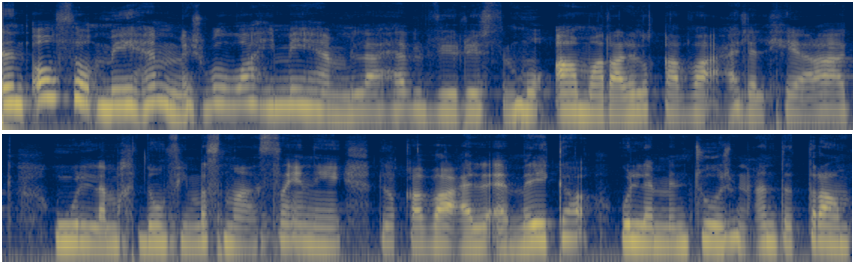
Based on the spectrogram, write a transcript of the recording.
And also ما يهمش والله ما يهم لا هذا الفيروس مؤامرة للقضاء على الحراك ولا مخدوم في مصنع صيني للقضاء على أمريكا ولا منتوج من عند ترامب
